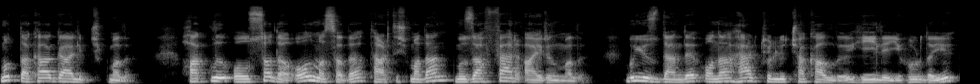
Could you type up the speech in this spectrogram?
mutlaka galip çıkmalı. Haklı olsa da olmasa da tartışmadan muzaffer ayrılmalı. Bu yüzden de ona her türlü çakallığı, hileyi, hurdayı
